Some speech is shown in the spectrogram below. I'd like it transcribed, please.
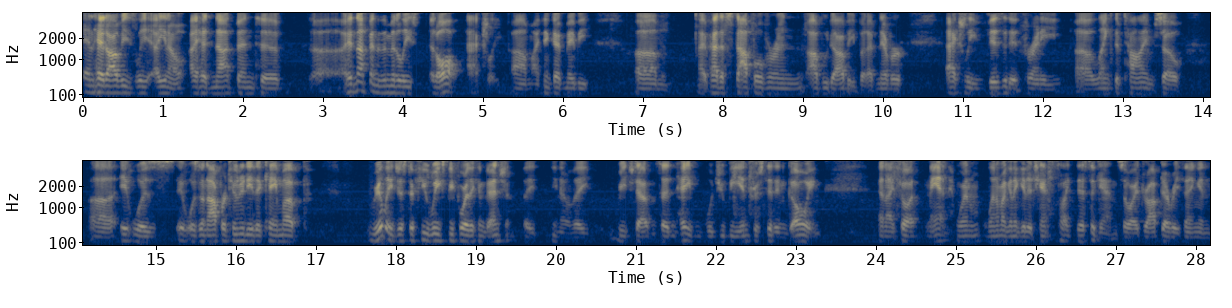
and had obviously uh, you know I had not been to uh, I had not been to the Middle East at all. Actually, um, I think I've maybe um, I've had a stopover in Abu Dhabi, but I've never actually visited for any uh, length of time. So uh, it was it was an opportunity that came up really just a few weeks before the convention. They you know they reached out and said, "Hey, would you be interested in going?" And I thought, man, when when am I going to get a chance like this again? So I dropped everything and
